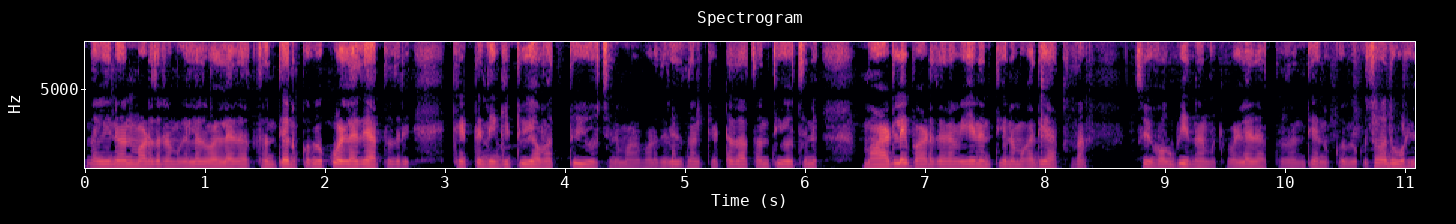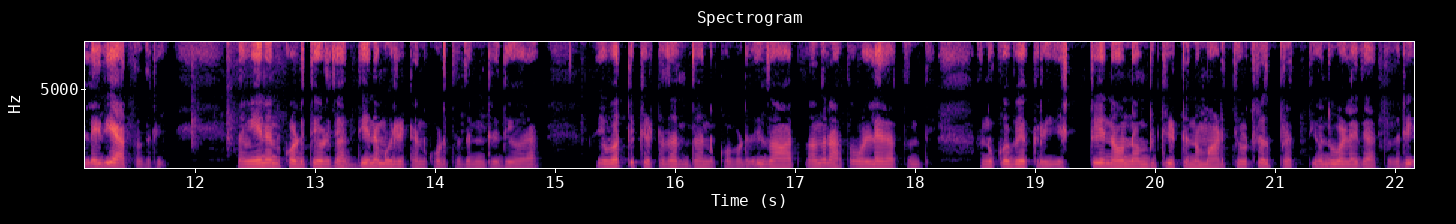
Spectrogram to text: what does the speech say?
ನಾವು ಇನ್ನೊಂದು ಮಾಡಿದ್ರೆ ನಮಗೆಲ್ಲ ಒಳ್ಳೇದಾಗ್ತದೆ ಅಂತ ಅನ್ಕೋಬೇಕು ಒಳ್ಳೇದೇ ಆಗ್ತದೆ ರೀ ಕೆಟ್ಟ ನೆಗೆಟಿವ್ ಯಾವತ್ತೂ ಯೋಚನೆ ಮಾಡಬಾರ್ದು ರೀ ಇದು ನಂಗೆ ಕೆಟ್ಟದಾತಂತ ಯೋಚನೆ ಮಾಡಲೇಬಾರ್ದು, ನಾವು ಏನಂತೀವಿ ನಮಗೆ ಅದೇ ಆಗ್ತದೆ. ಸೊ, ಇವಾಗ ಭೀ ನಮಗೆ ಒಳ್ಳೇದಾಗ್ತದೆ ಅಂತ ಅನ್ಕೋಬೇಕು. ಸೊ, ಅದು ಒಳ್ಳೇದೇ ಆಗ್ತದೆ ರೀ. ನಾವು ಏನು ಹೇಳ್ತೀವಿ ಅದೇ ನಮಗೆ ರಿಟರ್ನ್ ಕೊಡ್ತದೆ ರೀ ದೇವ್ರು. ಇವತ್ತು ಕೆಟ್ಟದಂತ ಅನ್ಕೋಬಾರ್ದು. ಇದು ಆತಂದ್ರೆ ಆತ ಒಳ್ಳೇದಾಗ್ತಂತ ಅನ್ಕೋಬೇಕು ರೀ ಎಷ್ಟೇ ನಾವು ನಂಬಿಕೆ ಇಟ್ಟು ಮಾಡ್ತೀವಿ ಅದು ಪ್ರತಿಯೊಂದು ಒಳ್ಳೇದೇ ಆಗ್ತದೆ ರೀ.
